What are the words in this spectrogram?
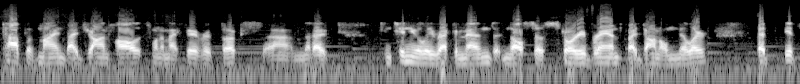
Top of Mind by John Hall. It's one of my favorite books um, that I continually recommend, and also Story Brand by Donald Miller. But it's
